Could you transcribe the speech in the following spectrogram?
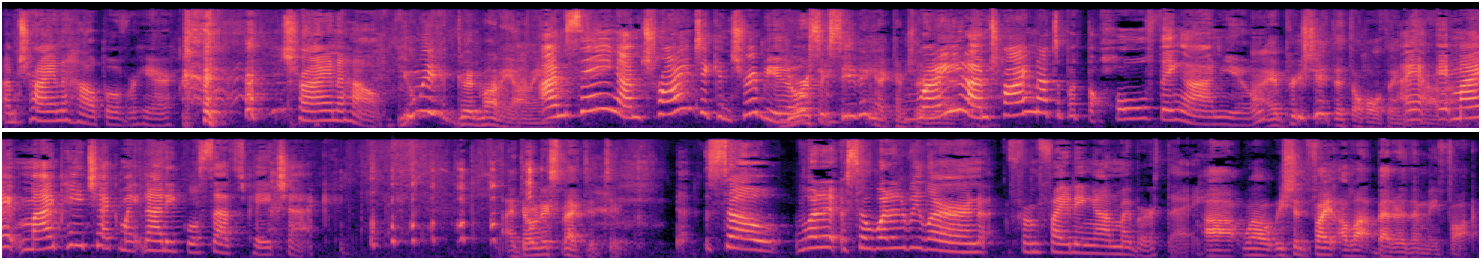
I'm trying to help over here. trying to help. You make good money, honey. I'm saying I'm trying to contribute. you are succeeding at contributing. right? I'm trying not to put the whole thing on you. I appreciate that the whole thing is I, it, on my my paycheck might not equal Seth's paycheck. I don't expect it to. So what? So what did we learn from fighting on my birthday? Uh, well, we should fight a lot better than we fought.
